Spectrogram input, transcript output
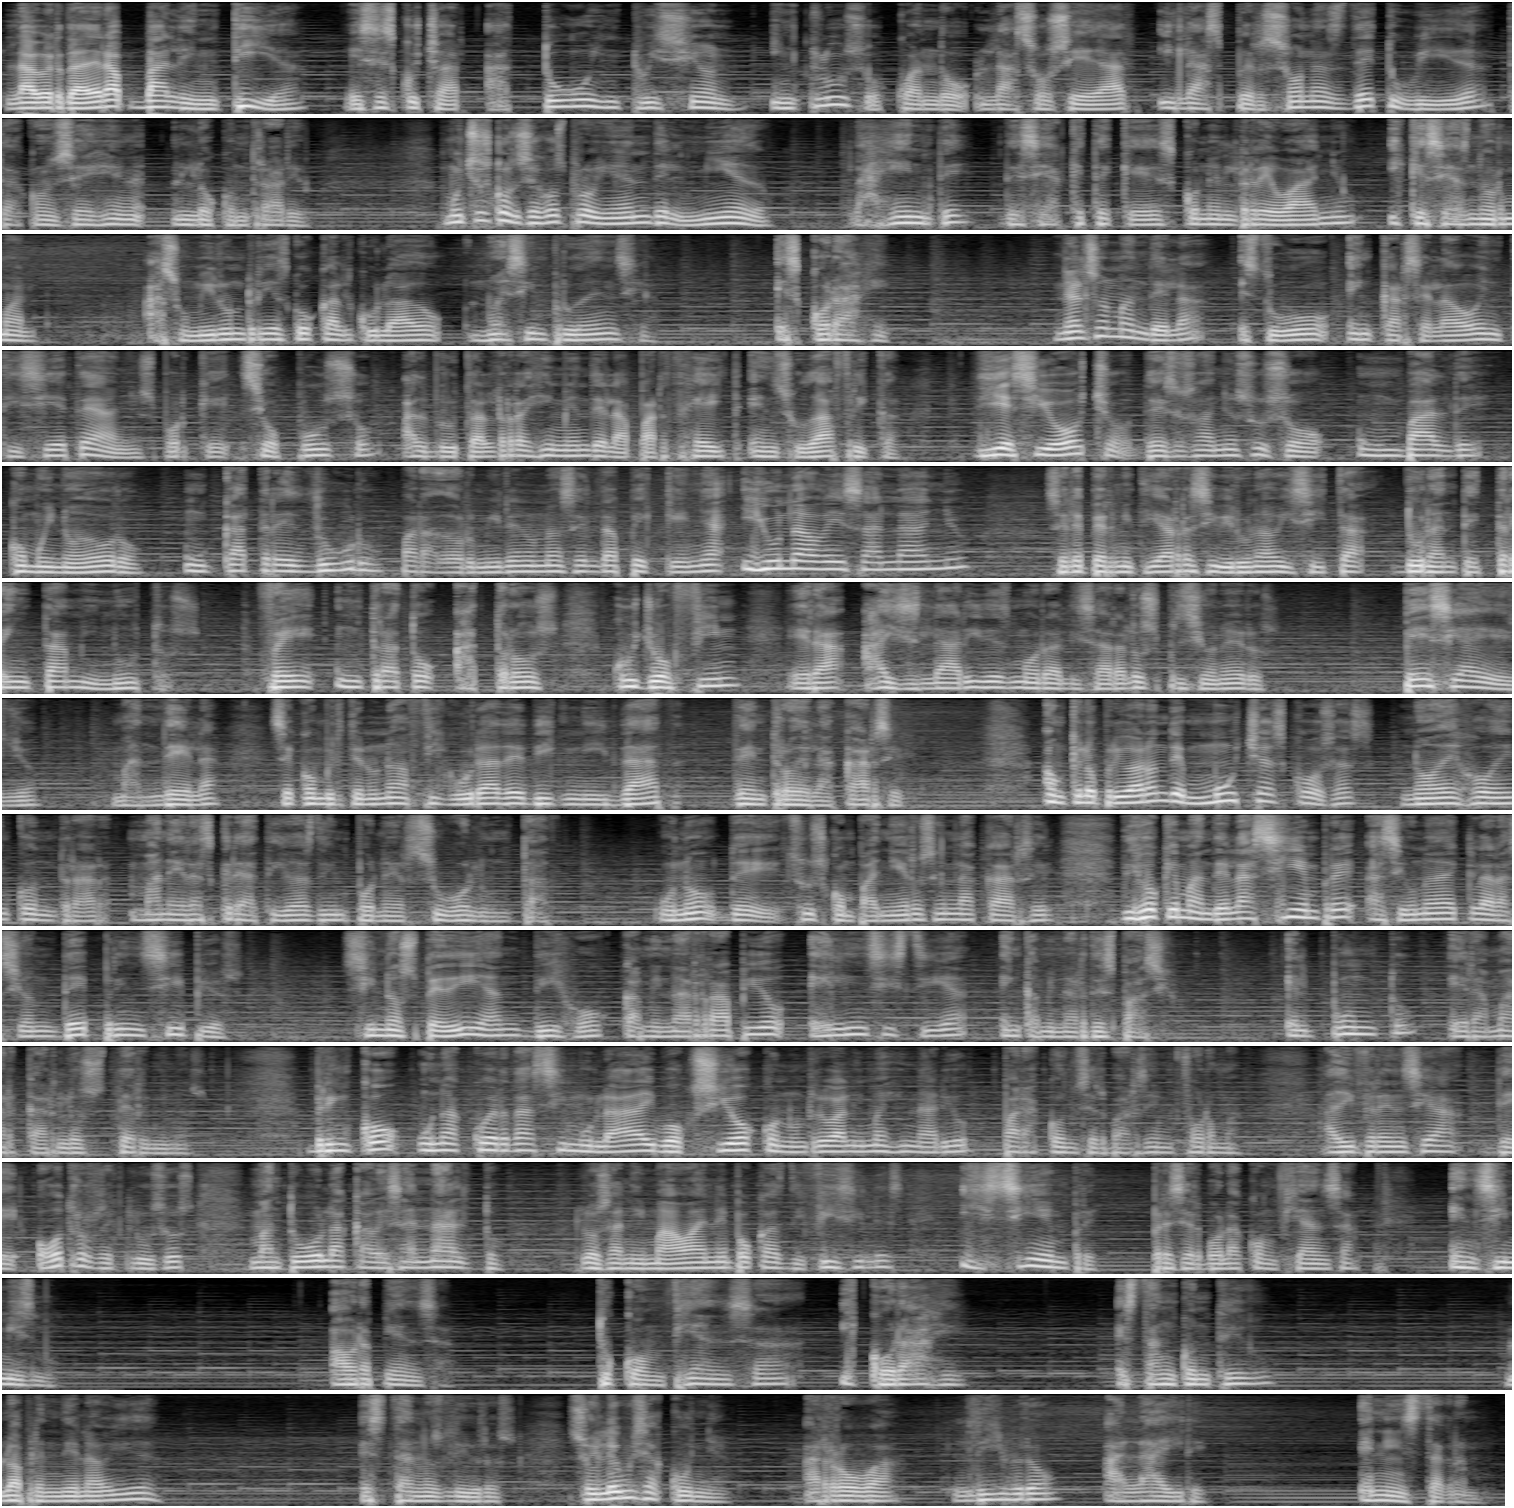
La verdadera valentía es escuchar a tu intuición, incluso cuando la sociedad y las personas de tu vida te aconsejen lo contrario. Muchos consejos provienen del miedo. La gente desea que te quedes con el rebaño y que seas normal. Asumir un riesgo calculado no es imprudencia, es coraje. Nelson Mandela estuvo encarcelado 27 años porque se opuso al brutal régimen del apartheid en Sudáfrica 18 de esos años usó un balde como inodoro, un catre duro para dormir en una celda pequeña y una vez al año se le permitía recibir una visita durante 30 minutos. Fue un trato atroz cuyo fin era aislar y desmoralizar a los prisioneros. Pese a ello, Mandela se convirtió en una figura de dignidad dentro de la cárcel. Aunque lo privaron de muchas cosas, no dejó de encontrar maneras creativas de imponer su voluntad uno de sus compañeros en la cárcel, dijo que Mandela siempre hacía una declaración de principios. Si nos pedían, dijo, caminar rápido, él insistía en caminar despacio. El punto era marcar los términos. Brincó una cuerda simulada y boxeó con un rival imaginario para conservarse en forma. A diferencia de otros reclusos, mantuvo la cabeza en alto, los animaba en épocas difíciles y siempre preservó la confianza en sí mismo. Ahora piensa, tu confianza y coraje están contigo. Lo aprendí en la vida. Está en los libros. Soy Lewis Acuña, arroba libro al aire en Instagram.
